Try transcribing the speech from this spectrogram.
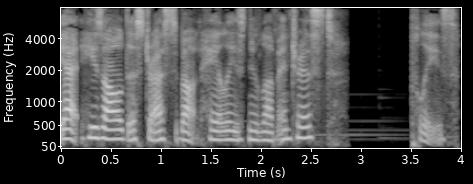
Yet he's all distressed about Haley's new love interest. Please.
